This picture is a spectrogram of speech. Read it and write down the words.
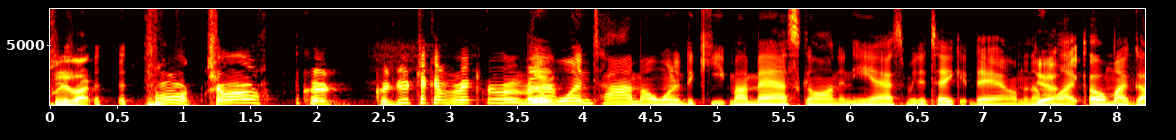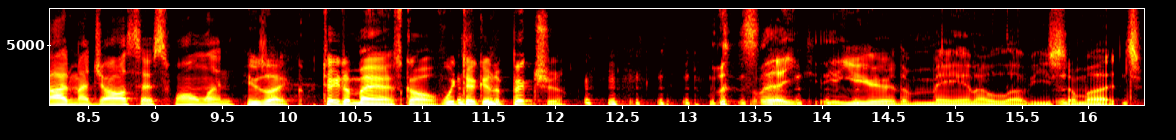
she was like, "Oh, Charles, could could you take a picture of The that?" one time I wanted to keep my mask on and he asked me to take it down, and Yeah. I'm like, oh my god, my jaw's so swollen. He was like, "Take the mask off. We're taking a picture." it's like you're the man. I love you so much.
